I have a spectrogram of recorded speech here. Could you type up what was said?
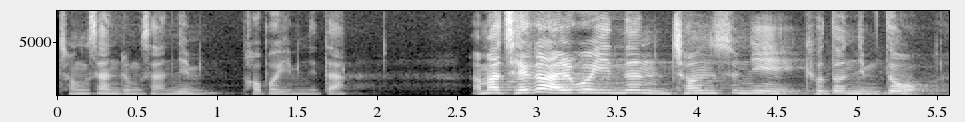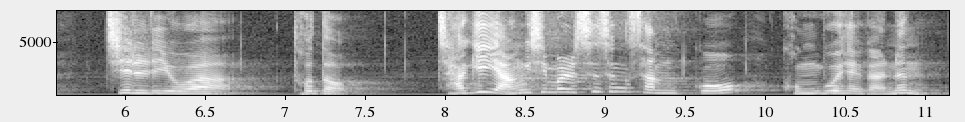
정산종사님 법어입니다. 아마 제가 알고 있는 전순희 교도님도 진리와 도덕, 자기 양심을 스승 삼고 공부해가는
